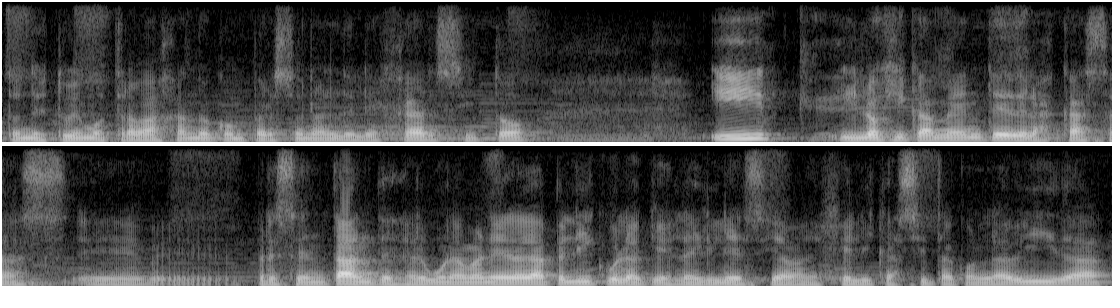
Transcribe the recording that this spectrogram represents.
donde estuvimos trabajando con personal del ejército y, lógicamente de las casas eh, presentantes de alguna manera de la película, que es la Iglesia Evangélica Cita con la Vida,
